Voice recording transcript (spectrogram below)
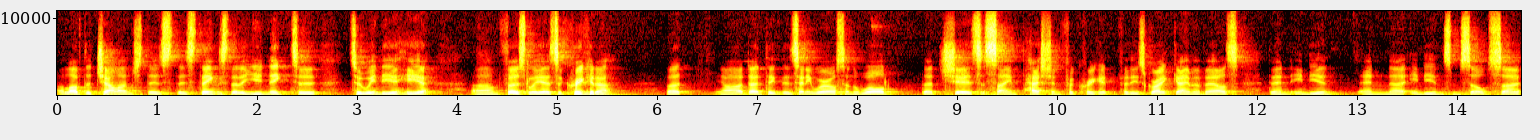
I love the challenge. There's, there's things that are unique to, to India here, um, firstly as a cricketer, but you know, I don't think there's anywhere else in the world that shares the same passion for cricket, for this great game of ours, than Indian and uh, Indians themselves. So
